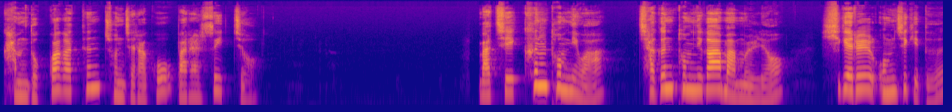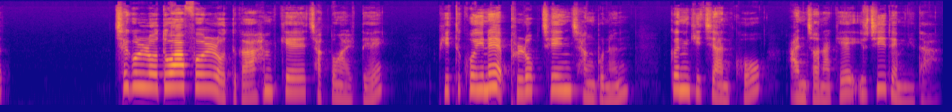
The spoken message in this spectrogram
감독과 같은 존재라고 말할 수 있죠. 마치 큰 톱니와 작은 톱니가 맞물려 시계를 움직이듯 채굴로드와 풀로드가 함께 작동할 때 비트코인의 블록체인 장부는 끊기지 않고 안전하게 유지됩니다.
